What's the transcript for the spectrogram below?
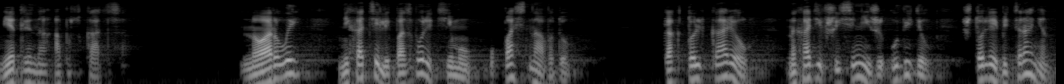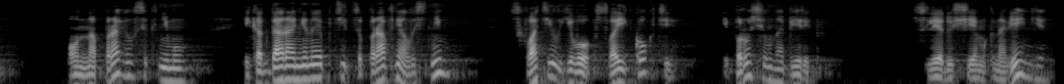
медленно опускаться. Но орлы не хотели позволить ему упасть на воду. Как только орел, находившийся ниже, увидел, что лебедь ранен, он направился к нему, и когда раненая птица поравнялась с ним, схватил его в свои когти и бросил на берег. В следующее мгновение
